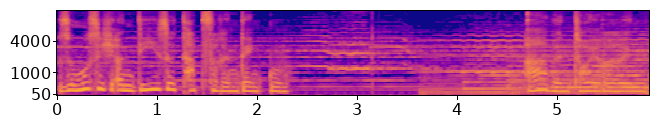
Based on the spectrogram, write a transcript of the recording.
so muss ich an diese Tapferen denken. Abenteurerin,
